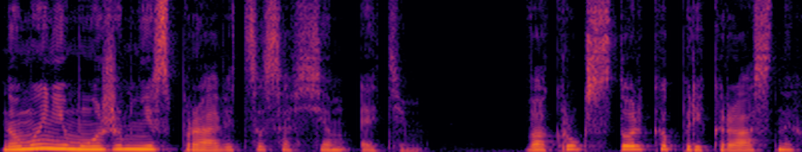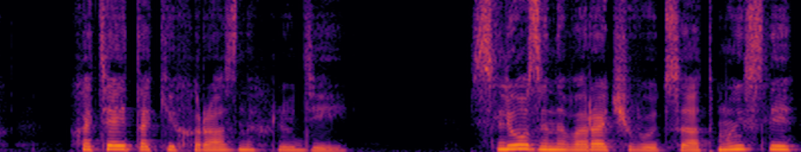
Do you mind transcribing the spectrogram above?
Но мы не можем не справиться со всем этим. Вокруг столько прекрасных, хотя и таких разных людей. Слезы наворачиваются от мысли,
